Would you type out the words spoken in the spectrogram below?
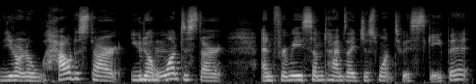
you don't know how to start you mm-hmm. don't want to start. And for me sometimes i just want to escape it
